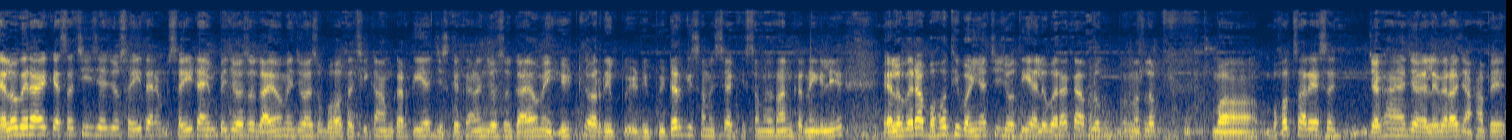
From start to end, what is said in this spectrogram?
एलोवेरा एक ऐसा चीज़ है जो सही टाइम सही टाइम पे जो है सो गायों में जो है सो बहुत अच्छी काम करती है, जिसके कारण जो है सो गायों में हीट और रिपीटर की समस्या की समाधान करने के लिए एलोवेरा बहुत ही बढ़िया चीज़ होती है। एलोवेरा का आप लोग मतलब बहुत सारे ऐसे जगह हैं जो एलोवेरा जहाँ पे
